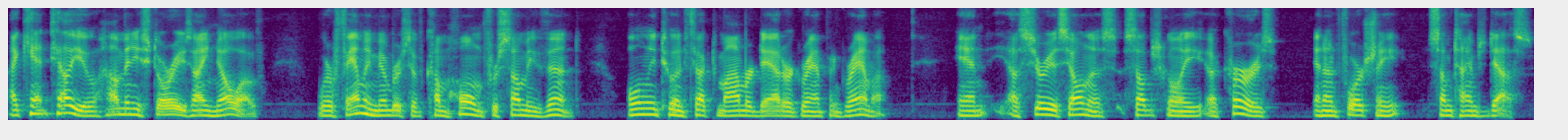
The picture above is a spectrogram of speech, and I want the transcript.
I can't tell you how many stories I know of where family members have come home for some event only to infect mom or dad or grandpa and grandma and a serious illness subsequently occurs, and unfortunately, sometimes deaths.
